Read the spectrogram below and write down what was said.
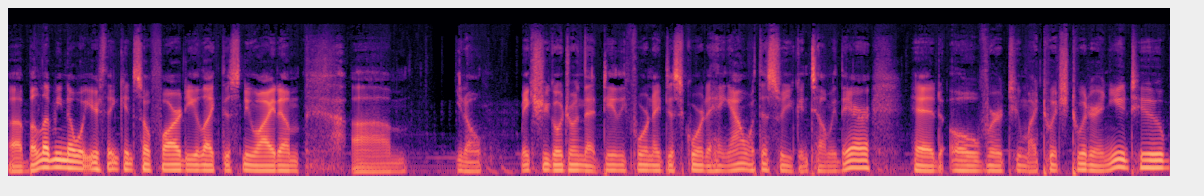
Uh, but let me know what you're thinking so far. Do you like this new item? Um, you know, make sure you go join that daily Fortnite Discord to hang out with us, so you can tell me there. Head over to my Twitch, Twitter, and YouTube.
